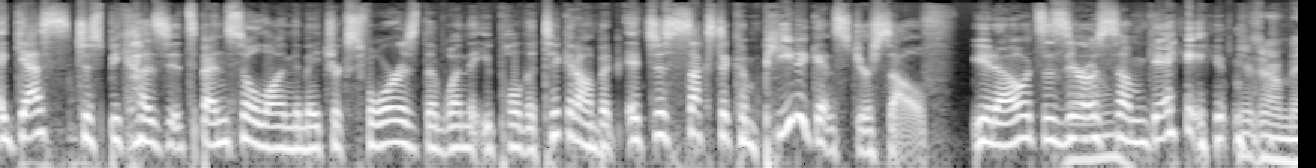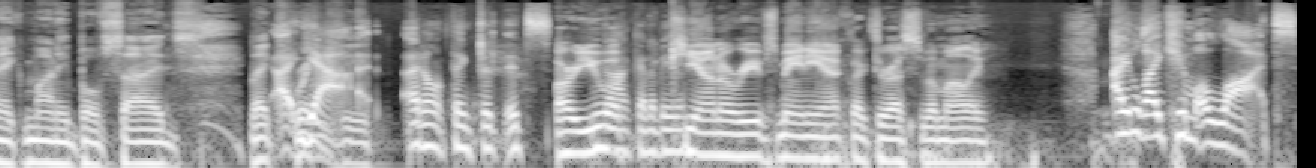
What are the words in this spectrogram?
I guess just because it's been so long, the Matrix 4 is the one that you pull the ticket on, but it just sucks to compete against yourself. You know, it's a zero sum game. He's going to make money both sides. Like Uh, yeah, I don't think that it's Are you not a going to be. Keanu Reeves maniac like the rest of them, Molly? I like him a lot.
